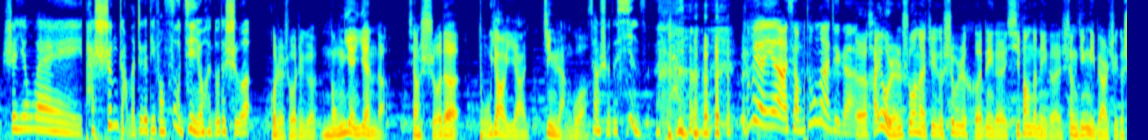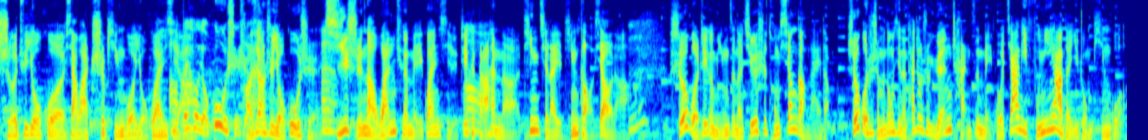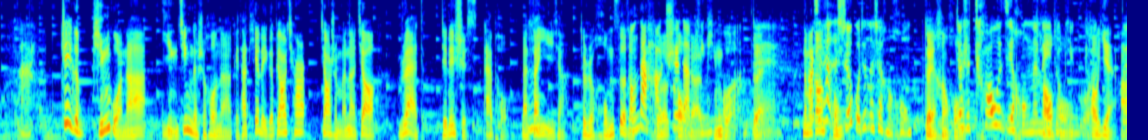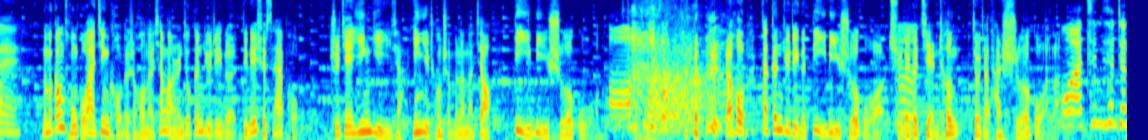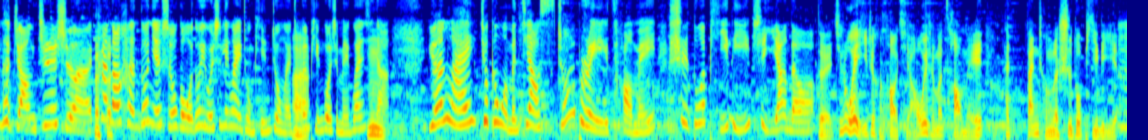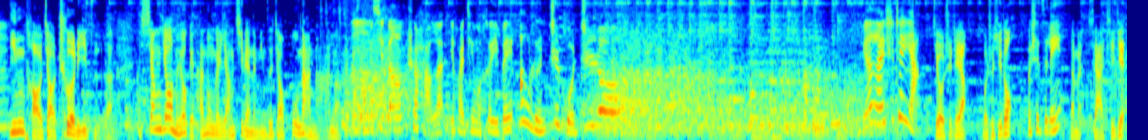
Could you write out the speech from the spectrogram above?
是因为它生长的这个地方附近有很多的蛇。或者说这个浓艳艳的，像蛇的毒药一样浸染过。像蛇的信子，什么原因啊？想不通啊，这个。呃，还有人说呢，这个是不是和那个西方的那个圣经里边这个蛇去诱惑夏娃吃苹果有关系啊？哦，背后有故事是吧？好像是有故事，嗯其实呢完全没关系。这个哦答案呢、听起来也挺搞笑的啊。嗯，蛇果这个名字呢，其实是从香港来的。蛇果是什么东西呢？它就是原产自美国加利福尼亚的一种苹果。啊，这个苹果呢，引进的时候呢，给它贴了一个标签儿，叫什么呢？叫 Red Delicious Apple。来翻译一下，就是红色的红的好吃口的苹苹果。对，对。那么而且它的刚从蛇果真的是很红，对很红，就是超级红的那种苹果，超艳啊。对，那么刚从国外进口的时候呢，香港人就根据这个 delicious apple 直接音译一下，音译成什么了呢？叫地利蛇果。哦，然后再根据这个地利蛇果取了一个简称，就叫它蛇果了。哇，今天真的长知识了！看到很多年蛇果，我都以为是另外一种品种，哎，就哎跟苹果是没关系的。原来就跟我们叫 strawberry 草莓、士多啤梨是一样的哦。对，其实我也一直很好奇啊，为什么草莓它翻成了士多啤梨，嗯樱桃叫车厘子，香蕉没有给它弄个洋气点的名字叫布纳拿呢？嗯，旭东说好了，一会儿请我喝一杯奥伦治果汁哦。原来是这样，就是这样，我是旭东，我是子琳。咱们下期见。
